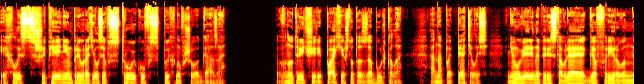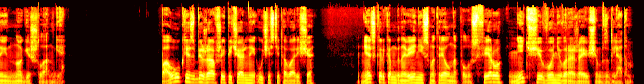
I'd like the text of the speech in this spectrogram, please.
и хлыст с шипением превратился в струйку вспыхнувшего газа. Внутри черепахи что-то забулькало. Она попятилась, неуверенно переставляя гофрированные ноги шланги. Паук, избежавший печальной участи товарища, несколько мгновений смотрел на полусферу ничего не выражающим взглядом.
